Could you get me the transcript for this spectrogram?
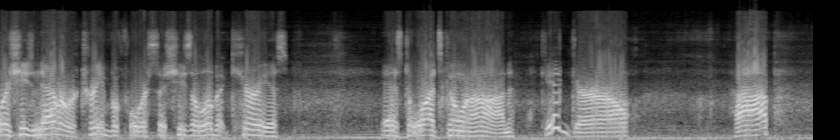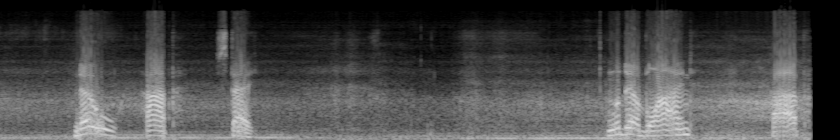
Where she's never retrieved before, so she's a little bit curious as to what's going on. Good girl. Hop. No. Hop. Stay. We'll do a blind. Hop.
